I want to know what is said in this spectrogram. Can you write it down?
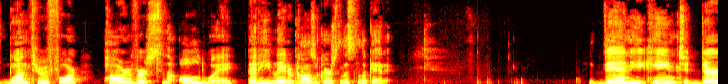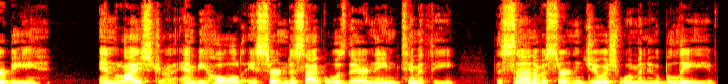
1 through 4, Paul reverts to the old way that he later calls a curse. Let's look at it. Then he came to Derbe and Lystra, and behold, a certain disciple was there named Timothy, the son of a certain Jewish woman who believed,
